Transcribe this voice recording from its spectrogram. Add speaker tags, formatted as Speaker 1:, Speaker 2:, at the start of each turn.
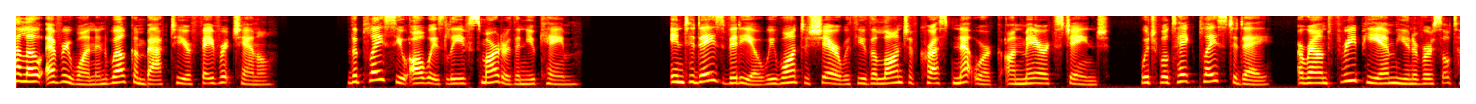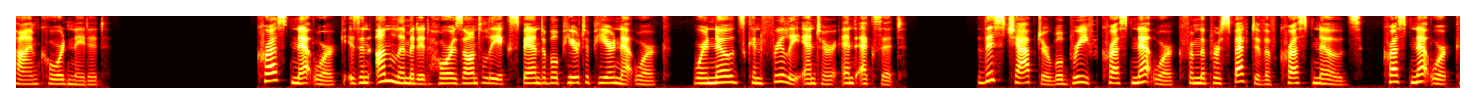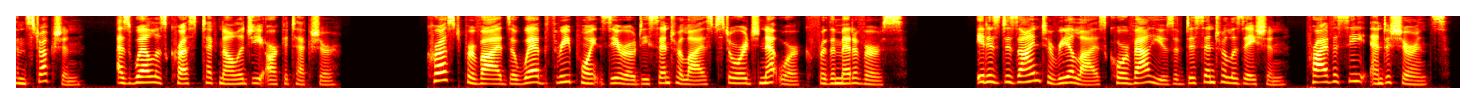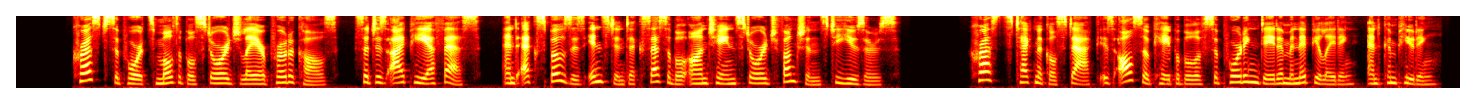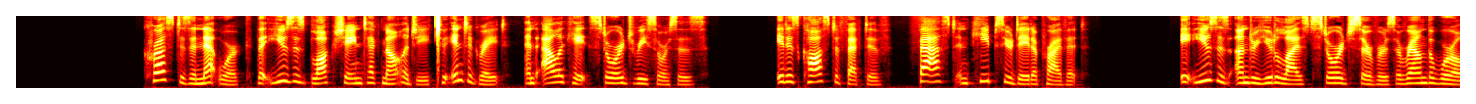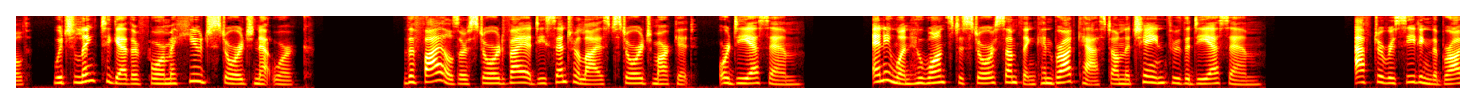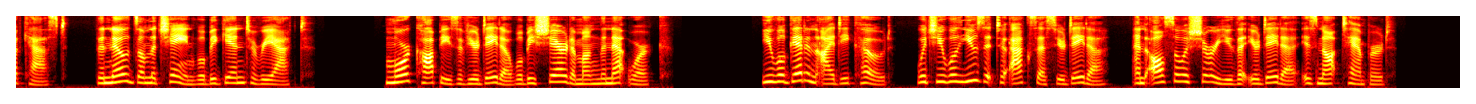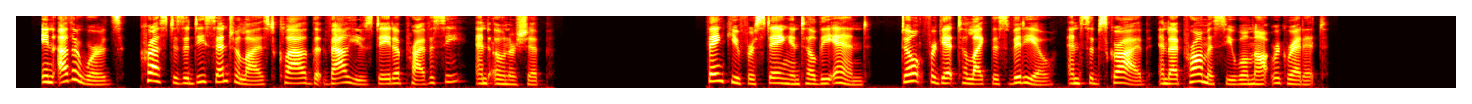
Speaker 1: Hello everyone and welcome back to your favorite channel. The place you always leave smarter than you came. In today's video we want to share with you the launch of Crust Network on Maiar Exchange, which will take place today, around 3 p.m. Universal Time Coordinated. Crust Network is an unlimited horizontally expandable peer-to-peer network, where nodes can freely enter and exit. This chapter will brief Crust Network from the perspective of Crust nodes, Crust Network construction, as well as Crust technology architecture. Crust provides a Web 3.0 decentralized storage network for the metaverse. It is designed to realize core values of decentralization, privacy, and assurance. Crust supports multiple storage layer protocols, such as IPFS, and exposes instant accessible on chain storage functions to users. Crust's technical stack is also capable of supporting data manipulating and computing. Crust is a network that uses blockchain technology to integrate and allocate storage resources. It is cost effective, fast, and keeps your data private. It uses underutilized storage servers around the world, which link together form a huge storage network. The files are stored via Decentralized Storage Market, or DSM. Anyone who wants to store something can broadcast on the chain through the DSM. After receiving the broadcast, the nodes on the chain will begin to react. More copies of your data will be shared among the network. You will get an ID code, which you will use it to access your data and also assure you that your data is not tampered. In other words, Crust is a decentralized cloud that values data privacy and ownership. Thank you for staying until the end. Don't forget to like this video and subscribe, and I promise you will not regret it.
